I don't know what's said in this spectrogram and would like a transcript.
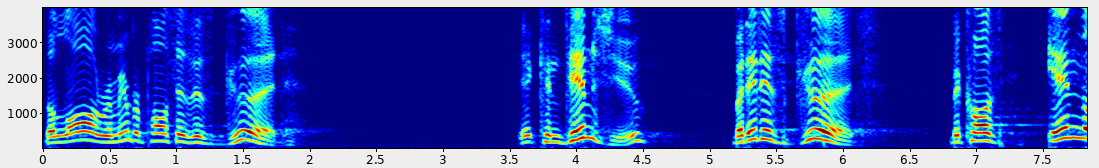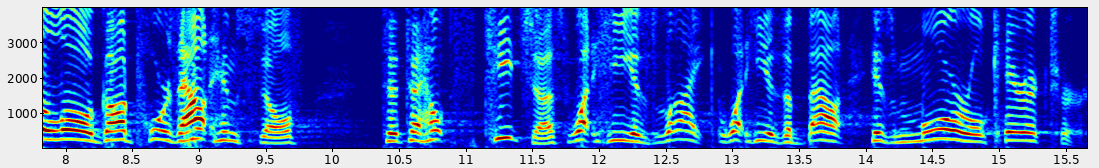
The law, remember, Paul says, is good. It condemns you, but it is good because in the law, God pours out himself to, to help teach us what he is like, what he is about, his moral character.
